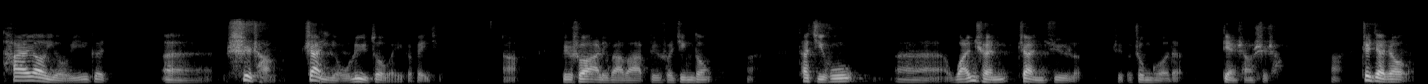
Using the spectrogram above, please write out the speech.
它要有一个呃市场占有率作为一个背景啊，比如说阿里巴巴，比如说京东啊，它几乎呃完全占据了这个中国的电商市场。啊，这叫做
